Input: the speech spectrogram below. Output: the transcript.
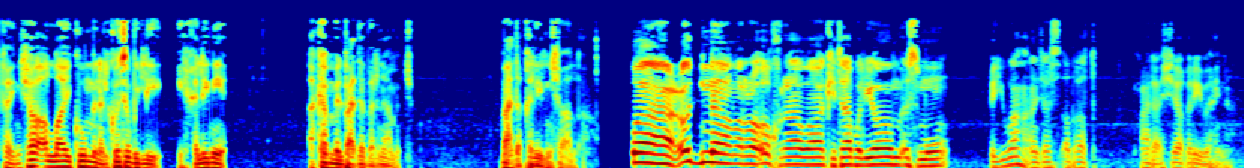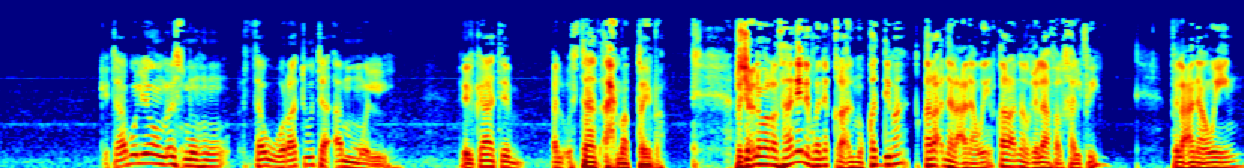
فإن شاء الله يكون من الكتب اللي يخليني أكمل بعد برنامج. بعد قليل إن شاء الله. وعدنا مرة أخرى وكتاب اليوم اسمه أيوة أنا جالس أضغط على أشياء غريبة هنا. كتاب اليوم اسمه ثورة تأمل للكاتب الأستاذ أحمد طيبة. رجعنا مرة ثانية نبغى نقرأ المقدمة. قرأنا العناوين قرأنا الغلاف الخلفي. في العناوين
